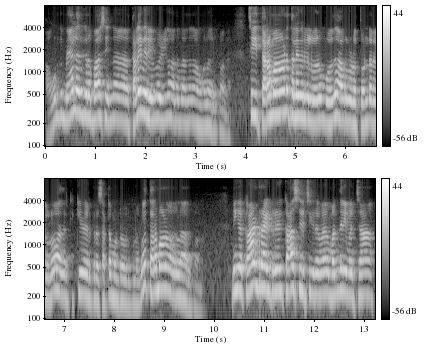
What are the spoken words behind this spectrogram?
அவங்களுக்கு மேலே இருக்கிற பாஸ் என்ன தலைவர் எவ்வழியோ அந்த மாதிரி தானே அவங்களும் இருப்பாங்க. சரி தரமான தலைவர்கள் வரும்போது அவர்களோட தொண்டர்களோ அதற்கு கீழே இருக்கிற சட்டமன்ற உறுப்பினர்களோ தரமானவர்களாக இருப்பாங்க. நீங்கள் கான்ட்ராக்டரு காசு வச்சுக்கிறவன் மந்திரி மச்சான்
